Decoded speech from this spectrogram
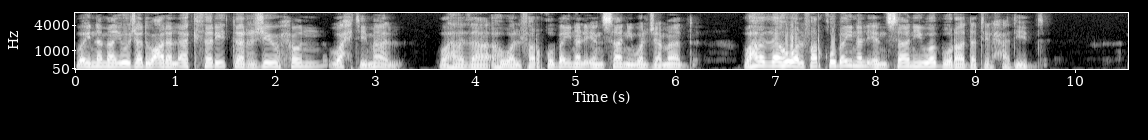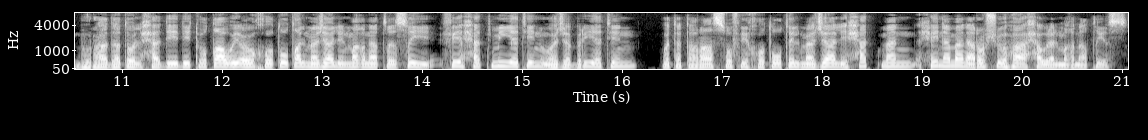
وإنما يوجد على الأكثر ترجيح واحتمال وهذا هو الفرق بين الإنسان والجماد. وهذا هو الفرق بين الإنسان وبرادة الحديد. برادة الحديد تطاوع خطوط المجال المغناطيسي في حتمية وجبرية وتتراص في خطوط المجال حتما حينما نرشها حول المغناطيس.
